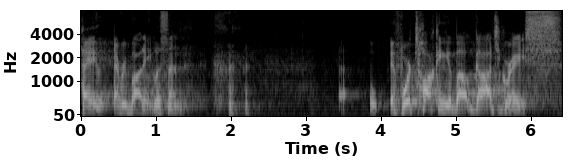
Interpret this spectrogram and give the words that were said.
Hey, everybody, listen. if we're talking about God's grace,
